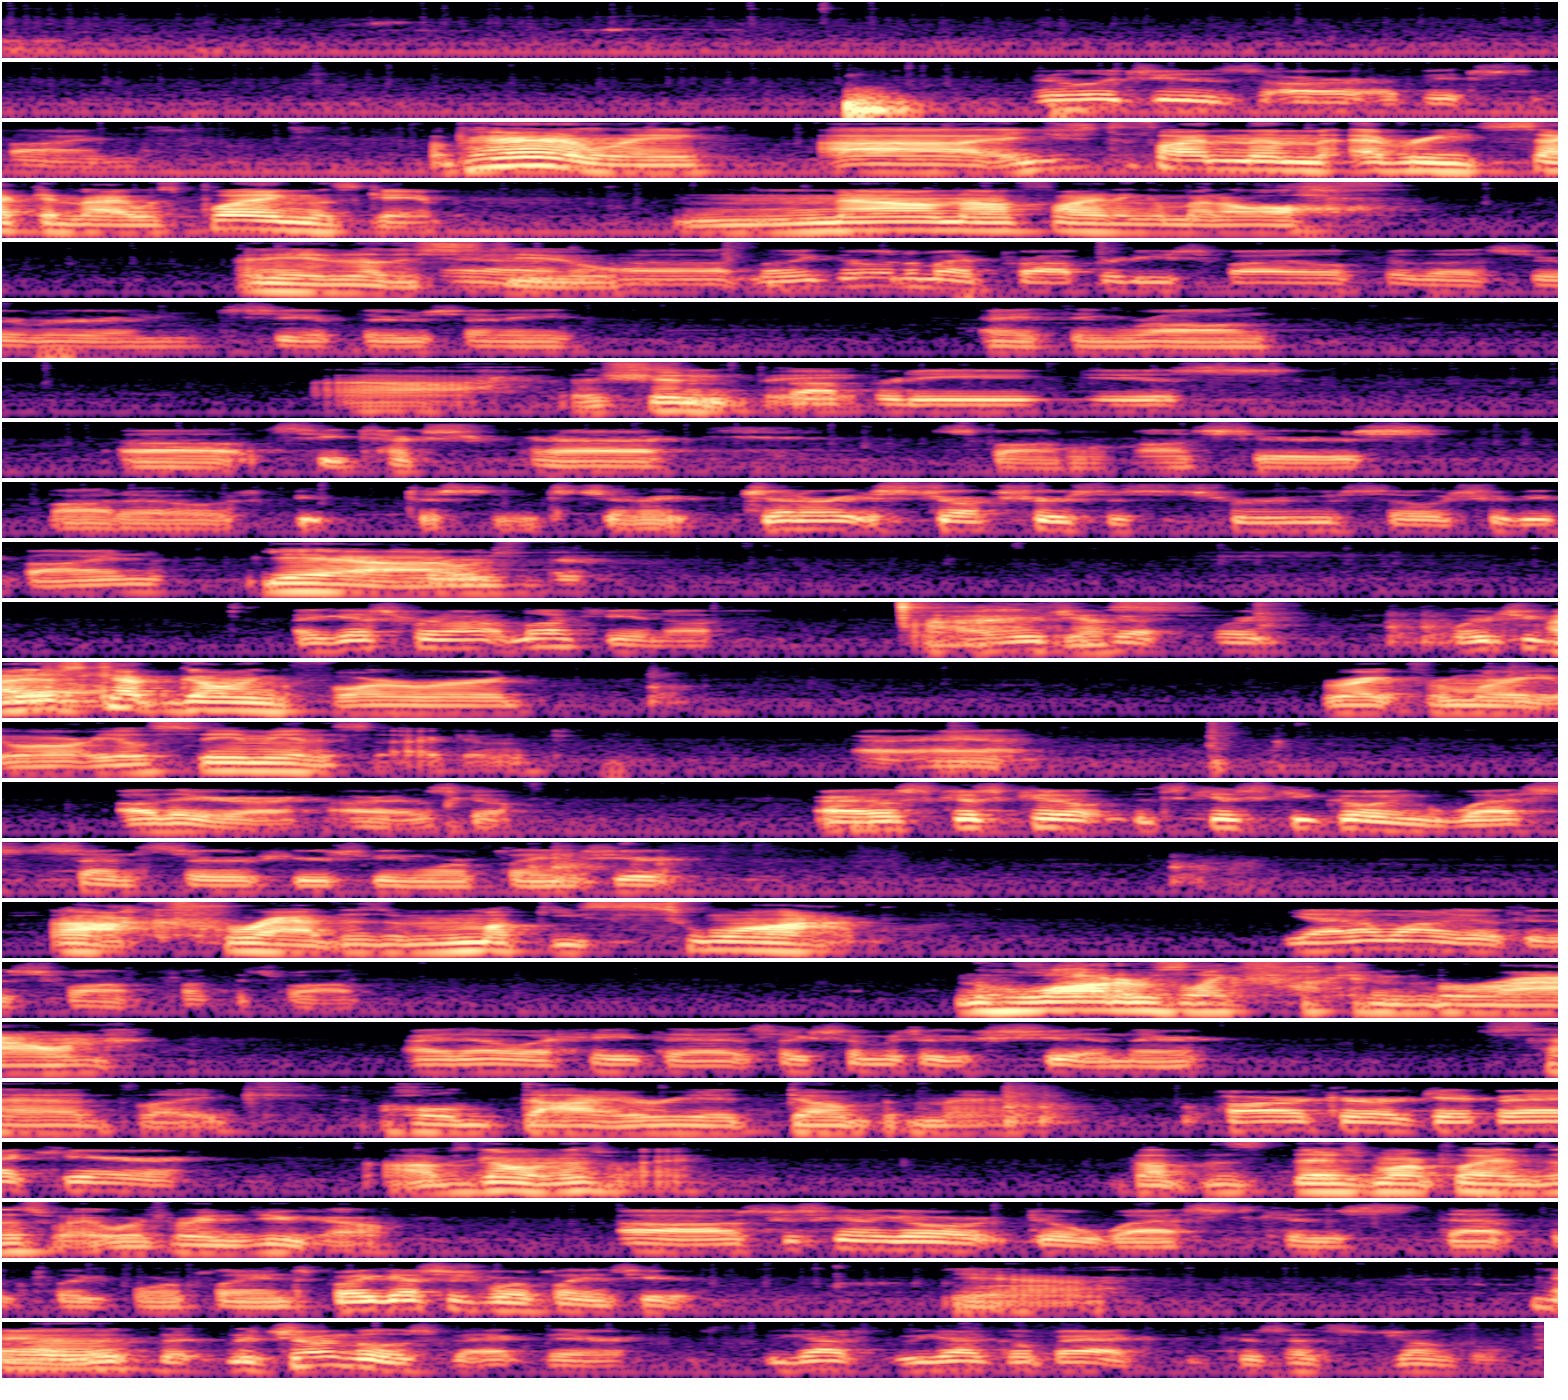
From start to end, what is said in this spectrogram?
Villages are a bitch to find. Apparently, uh, I used to find them every second I was playing this game. Now I'm not finding them at all. I need another Yeah, stew. uh, let me go to my properties file for the server and see if there's any anything wrong. Ah, there shouldn't see be. Properties. Uh, let's see texture pack, spawn monsters, motto, distance, generate generate structures is true, so it should be fine. Yeah, I was. I guess we're not lucky enough. Uh, I you guess. Where, where'd you go? I just kept going forward. Right from where you are. You'll see me in a second. All right, hang on. Oh, there you are. All right, let's go. All right, let's just go. Let's just keep going west since there appears to be more plains here. Ah, crap, there's a mucky swamp. Yeah, I don't want to go through the swamp. Fuck the swamp. The water's like fucking brown. I know. I hate that. It's like somebody took a shit in there. Just had like a whole diarrhea dump in there. Parker, get back here. I was going this way. Thought this, there's more plans this way. Which way did you go? Uh, I was just gonna go go west because that looked like more plains. But I guess there's more plains here. Yeah. And the, the, the jungle is back there. We got we got to go back because that's the jungle.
